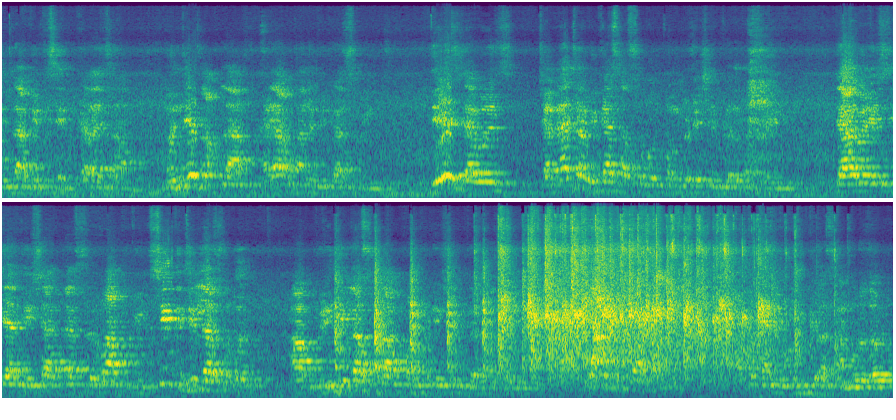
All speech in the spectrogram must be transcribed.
जिल्हा विकसित करायचा. म्हणजेच आपला खऱ्या अर्थाने विकास होईल. देश ज्यावेळेस जगाच्या विकासासोबत कॉम्पिटिशन करत असेल त्यावेळेस या देशातल्या सर्वात विकसित जिल्ह्यासोबत हा बीड जिल्हा सुद्धा कॉम्पिटिशन करत असेल. त्या आपण या निवडणुकीला सामोरं जाऊ.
